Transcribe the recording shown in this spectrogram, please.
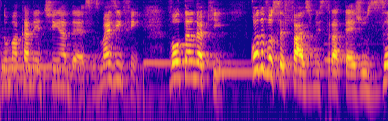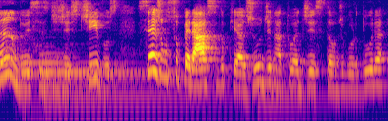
numa canetinha dessas. Mas enfim, voltando aqui. Quando você faz uma estratégia usando esses digestivos, seja um superácido que ajude na tua digestão de gordura,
